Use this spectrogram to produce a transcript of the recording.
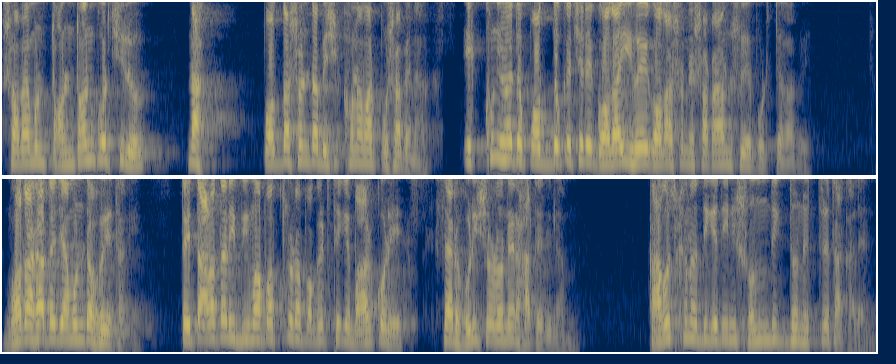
সব এমন টনটন করছিল। না, পদ্মাসনটা বেশিক্ষণ আমার পোষাবে না। এক্ষুনি হয়তো পদ্মকে ছেড়ে গদাই হয়ে গদাসনে শটান শুয়ে পড়তে হবে। গদাঘাতে যেমনটা হয়ে থাকে, তাই তাড়াতাড়ি বিমাপত্রটা পকেট থেকে বার করে স্যার হরিশরণের হাতে দিলাম। কাগজখানার দিকে তিনি সন্দিগ্ধ নেত্রে তাকালেন।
